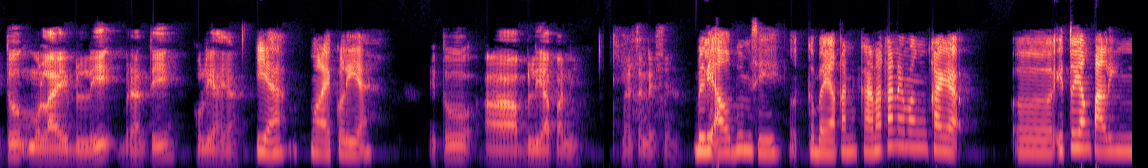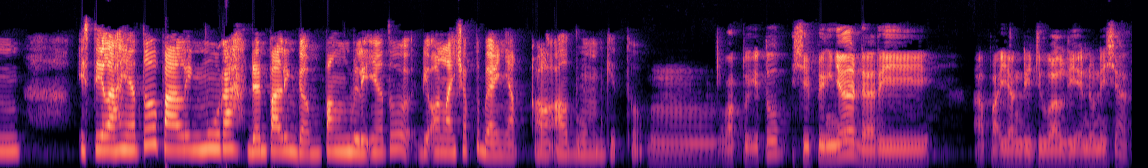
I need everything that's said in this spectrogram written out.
Itu mulai beli berarti kuliah ya? Iya, mulai kuliah. Itu uh, beli apa nih merchandise-nya? Beli album sih kebanyakan karena kan emang kayak uh, itu yang paling istilahnya tuh paling murah dan paling gampang belinya tuh di online shop tuh banyak kalau album gitu. Hmm, waktu itu shippingnya dari apa yang dijual di Indonesia?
